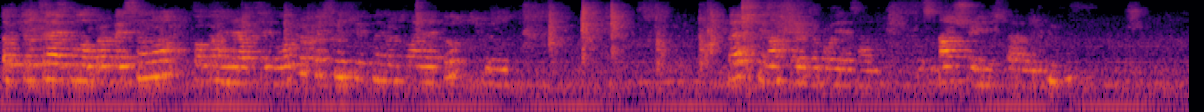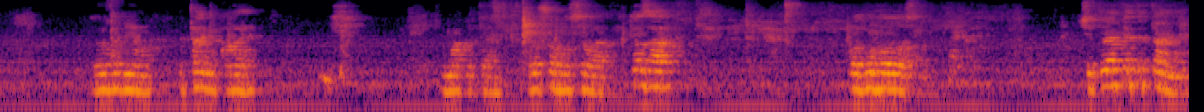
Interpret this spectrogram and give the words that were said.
Тобто це було прописано, по генерації було прописано співфінансування, тут ні. без фінансових зобов'язань з нашої сторони. Зрозуміло. Питання, колеги? Нема питань. Прошу голосувати. Хто за? Одноголосно. Четверте питання.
